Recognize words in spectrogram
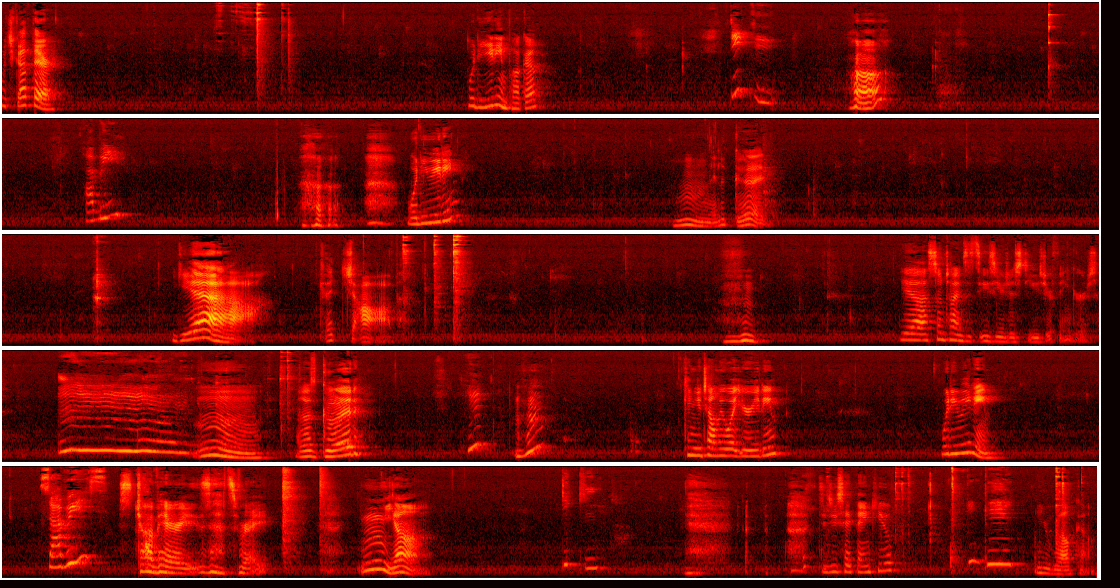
What you got there? What are you eating, Pucka? Huh? Happy? what are you eating? Mmm, they look good. Yeah. Good job. yeah, sometimes it's easier just to use your fingers. Mmm. Mmm. Are those good? Mm-hmm. mm-hmm. Can you tell me what you're eating? What are you eating? Strawberries? Strawberries, that's right. Mmm, yum. Tiki. Did you say thank you? Tiki. You're welcome.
